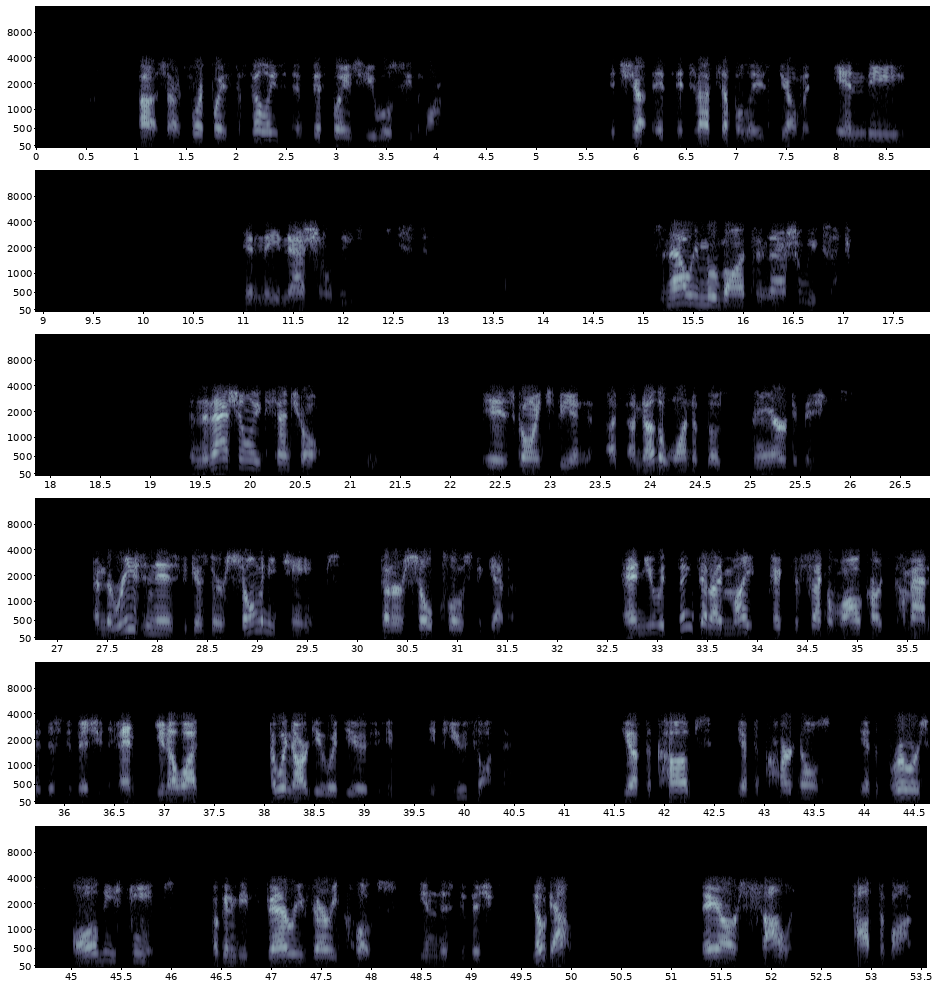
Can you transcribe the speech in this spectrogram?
Uh, sorry, fourth place the Phillies, and fifth place you will see the Marlins. It's it, it's that simple, ladies and gentlemen. In the in the National League East. So now we move on to the National League Central. And the National League Central is going to be an, a, another one of those bare divisions. And the reason is because there are so many teams that are so close together. And you would think that I might pick the second wild card to come out of this division. And you know what? I wouldn't argue with you if, if, if you thought that. You have the Cubs, you have the Cardinals, you have the Brewers. All these teams are going to be very, very close in this division. No doubt. They are solid, top to bottom.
